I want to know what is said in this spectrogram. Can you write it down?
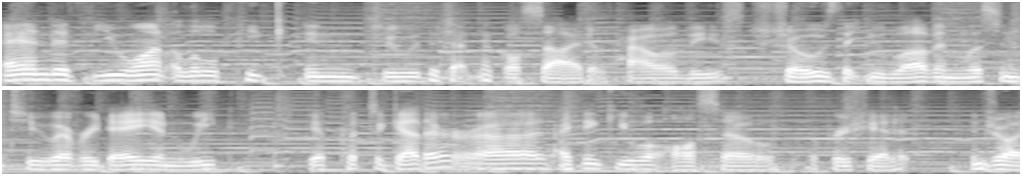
And if you want a little peek into the technical side of how these shows that you love and listen to every day and week get put together, uh, I think you will also appreciate it. Enjoy.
